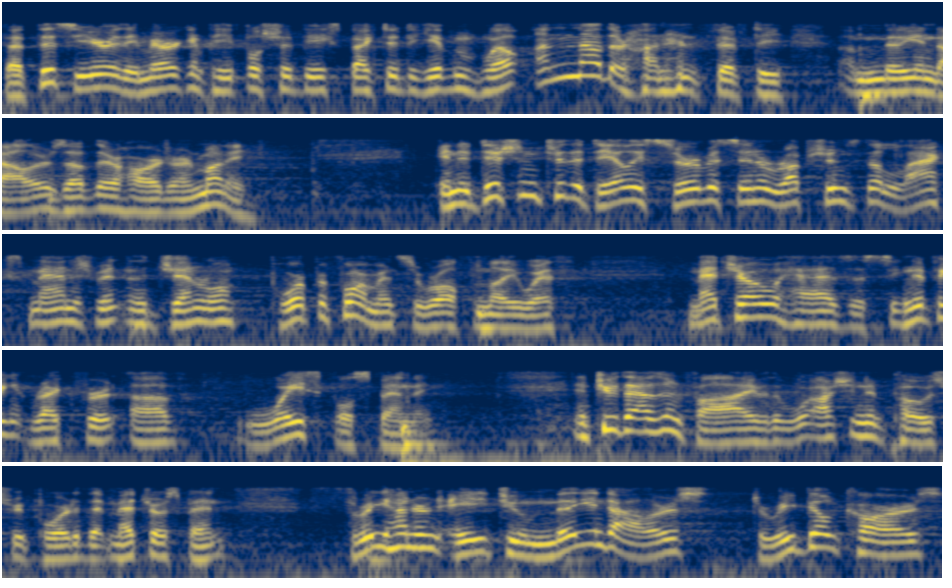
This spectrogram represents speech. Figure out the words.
that this year the American people should be expected to give them, well, another $150 million of their hard-earned money. In addition to the daily service interruptions, the lax management, and the general poor performance we're all familiar with, Metro has a significant record of wasteful spending. In 2005, the Washington Post reported that Metro spent $382 million to rebuild cars,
